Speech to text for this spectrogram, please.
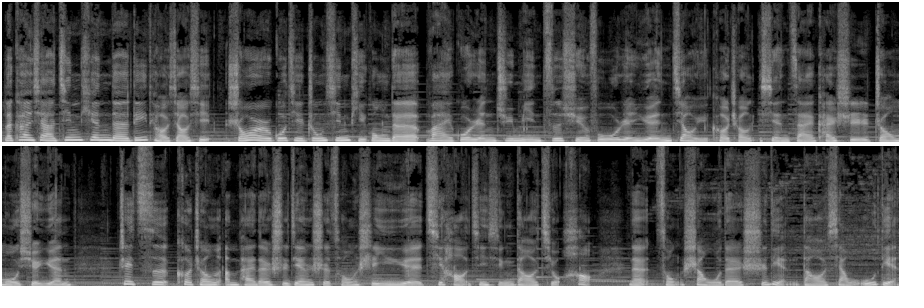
来看一下今天的第一条消息：首尔国际中心提供的外国人居民咨询服务人员教育课程，现在开始招募学员。这次课程安排的时间是从十一月七号进行到九号，那从上午的十点到下午五点，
